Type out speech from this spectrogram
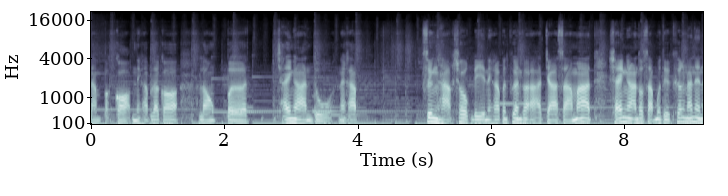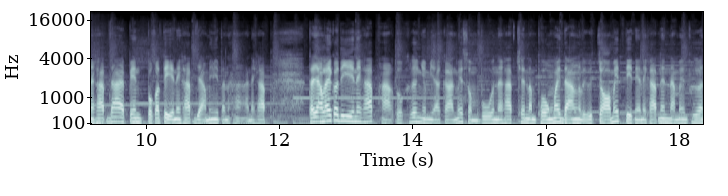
นำประกอบนะครับแล้วก็ลองเปิดใช้งานดูนะครับ ซึ่งหากโชคดีนะครับ เพื่อนๆก็อาจจะสามารถใช้งานโทรศัพท์มือถือเครื่องนั้นเนี่ยนะครับ ได้เป็นปกตินะครับอย่างไม่มีปัญหานะครับแต่อย่างไรก็ดีนะครับหากตัวเครื่องยังมีอาการไม่สมบูรณ์นะครับเช่นลำโพงไม่ดังหรือจอไม่ติดเนี่ยนะครับแนะนำให้เพื่อน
